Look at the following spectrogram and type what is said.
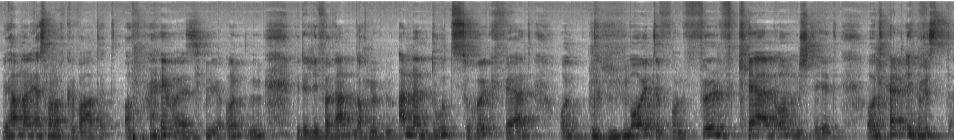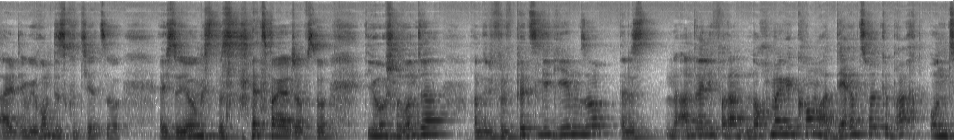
wir haben dann erstmal noch gewartet. Auf einmal sehen wir unten, wie der Lieferant noch mit einem anderen Dude zurückfährt und eine Meute von fünf Kerlen unten steht und halt übelst halt irgendwie rumdiskutiert. So. Ich so, Jungs, das ist jetzt euer Job. So. Die huschen runter, haben dir die fünf Pizzen gegeben. So. Dann ist ein anderer Lieferant nochmal gekommen, hat deren Zeug gebracht und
